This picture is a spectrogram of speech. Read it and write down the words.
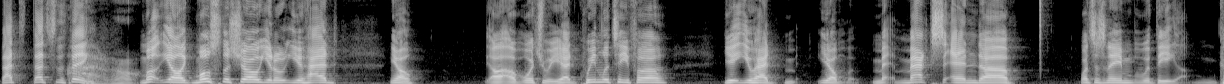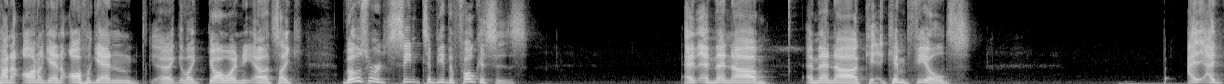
That's that's the thing. I don't know. Mo- yeah, like most of the show, you know, you had, you know, uh, which we had Queen Latifah. You you had you know Ma- Max and uh, what's his name with the kind of on again off again uh, like going. You know, it's like those were seemed to be the focuses. And and then um and then uh Kim Fields. I I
